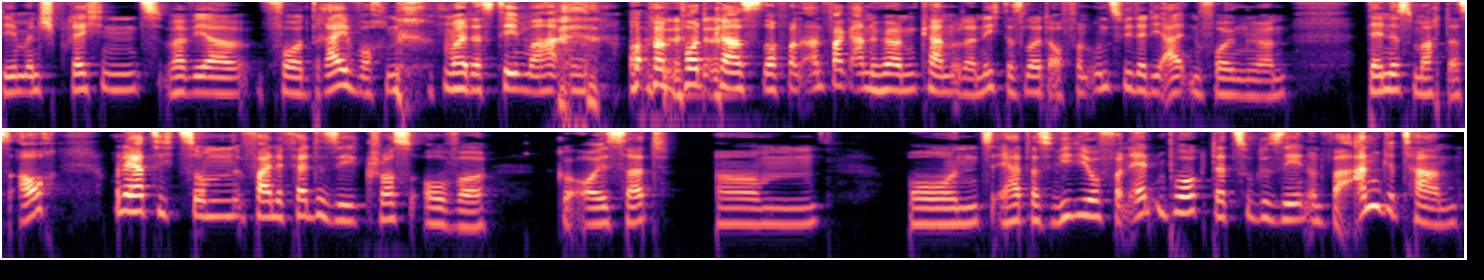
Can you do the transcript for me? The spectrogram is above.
Dementsprechend, weil wir vor drei Wochen mal das Thema hatten, ob man Podcasts noch von Anfang an hören kann oder nicht, dass Leute auch von uns wieder die alten Folgen hören. Dennis macht das auch. Und er hat sich zum Final Fantasy Crossover geäußert. Ähm, und er hat das Video von Edinburgh dazu gesehen und war angetan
